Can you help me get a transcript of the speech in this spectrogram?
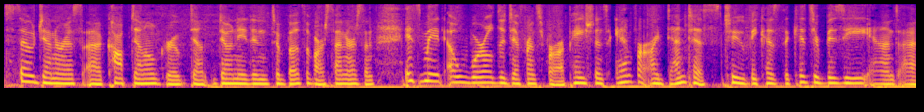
so generous, uh, Cop Dental Group don- donated to both of our centers, and it's made a world of difference for our patients and for our dentists too, because the kids are busy, and uh,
